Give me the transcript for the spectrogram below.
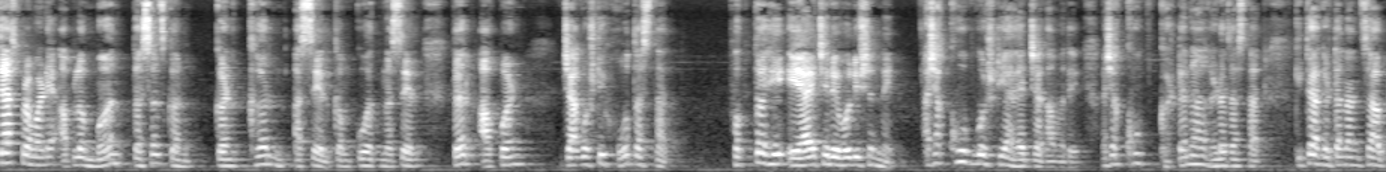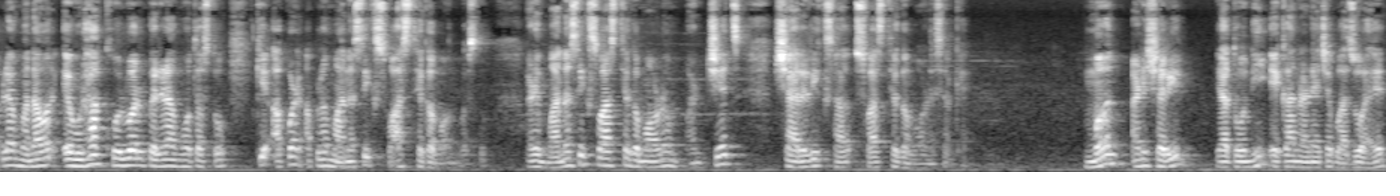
त्याचप्रमाणे आपलं मन तसंच कण कणखर असेल कमकुवत नसेल तर आपण ज्या गोष्टी होत असतात फक्त हे ए आयचे रेव्होल्युशन नाही अशा खूप गोष्टी आहेत जगामध्ये अशा खूप घटना घडत असतात की त्या घटनांचा आपल्या मनावर एवढा खोलवर परिणाम होत असतो की आपण आपलं मानसिक स्वास्थ्य गमावून बसतो. आणि मानसिक स्वास्थ्य गमावणं म्हणजेच शारीरिक स्वास्थ्य गमावण्यासारखं आहे. मन आणि शरीर या दोन्ही एका नाण्याच्या बाजू आहेत.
